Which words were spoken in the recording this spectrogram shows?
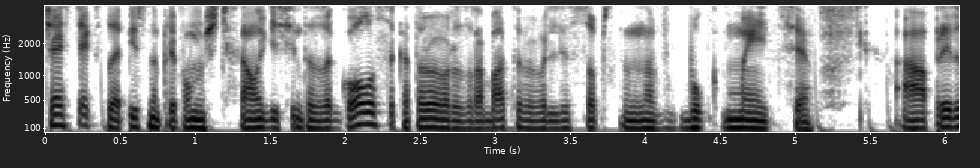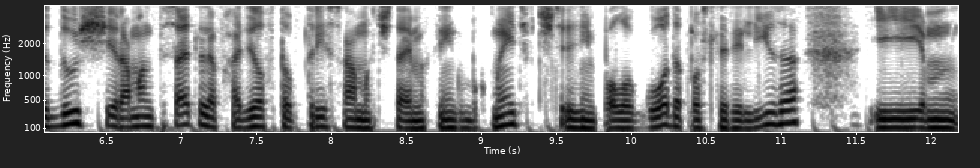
Часть текста записана при помощи технологии синтеза голоса, которую разрабатывали, собственно, в букмейте. А предыдущий роман писателя входил в топ-3 самых читаемых книг в букмейте в течение полугода после релиза, и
